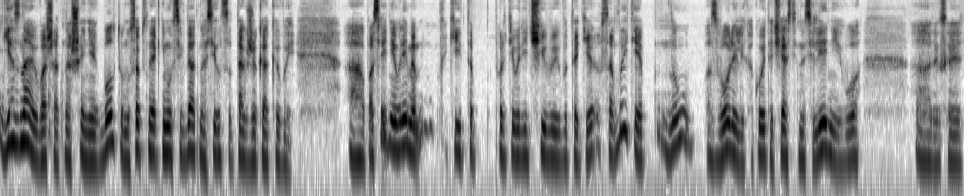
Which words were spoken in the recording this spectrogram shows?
Я знаю ваше отношение к Болтону, собственно, я к нему всегда относился так же, как и вы. А в последнее время какие-то противоречивые вот эти события, ну, позволили какой-то части населения его, а, так сказать,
